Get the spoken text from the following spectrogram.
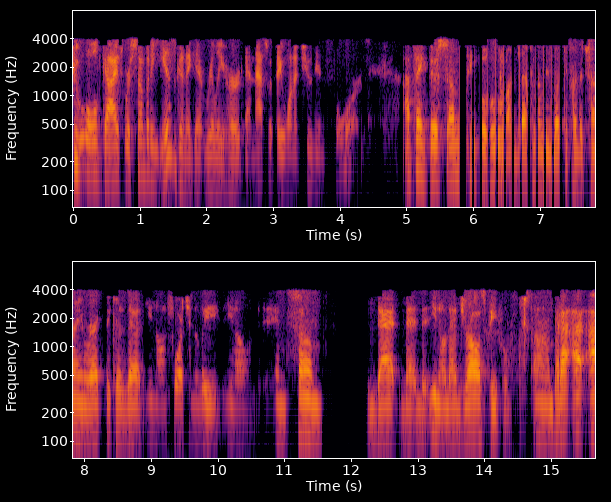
two old guys where somebody is going to get really hurt, and that's what they want to tune in for. I think there's some people who are definitely looking for the train wreck because that, you know, unfortunately, you know, in some that that you know that draws people. Um, but I, I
